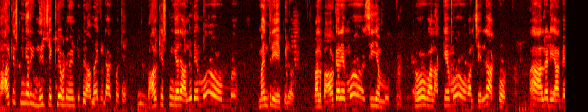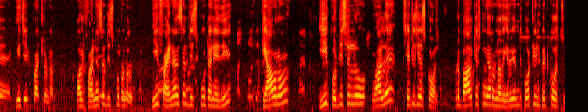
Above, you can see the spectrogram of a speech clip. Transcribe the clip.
బాలకృష్ణ గారికి మీరు చెక్లు ఇవ్వడం ఏంటి? మీరు అమాయకులు కాకపోతే. బాలకృష్ణ గారి అల్లుడేమో మంత్రి ఏపీలో. వాళ్ళ బావగారేమో సీఎం. వాళ్ళ అక్కేమో వాళ్ళ చెల్లె అక్కో. ఆల్రెడీ ఆమె బీజేపీ పార్టీలో ఉన్నారు. వాళ్ళకి ఫైనాన్షియల్ డిస్ప్యూట్ ఉండదు. ఈ ఫైనాన్షియల్ డిస్ప్యూట్ అనేది కేవలం ఈ ప్రొడ్యూసర్లు వాళ్ళే సెటిల్ చేసుకోవాలి. ఇప్పుడు బాలకృష్ణ గారు ఉన్నారు. ఇరవై ఎనిమిది కోట్లు ఈయన పెట్టుకోవచ్చు.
